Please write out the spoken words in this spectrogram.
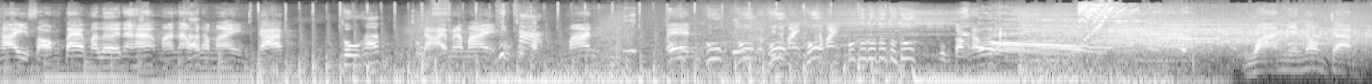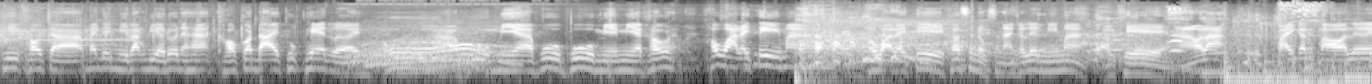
ใช่สองแต้มมาเลยนะฮะ ม้าน้ำมาทำไมกักถูกครับ จ่ายมาทำไมผิดค่ะ มันเป็นถูกถูกถูกทำไมทำไม ถูกถูกถูกถูกถูก ถูกต้องครับวานเนี่ยนอกจากที่เขาจะไม่ได้มีรักเดียวด้วยนะฮะเขาก็ได้ทุกเพศเลยอ่าผู้ เมียผู้ผู้เมียเมียเขาเขาวาไรตี้มากเขาวาไรตี้เขาสนุกสนานกับเรื่องนี้มาก โอเค เอาละไปกันต่อเลย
